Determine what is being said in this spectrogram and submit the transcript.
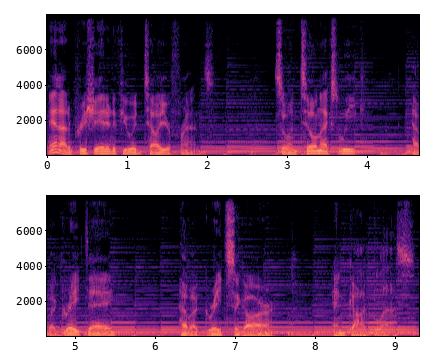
And I'd appreciate it if you would tell your friends. So until next week, have a great day, have a great cigar, and God bless.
